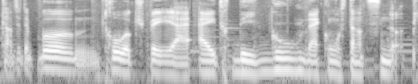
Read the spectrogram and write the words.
quand ils n'étaient pas trop occupés à être des goûts à Constantinople.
